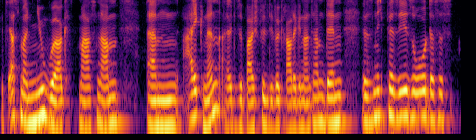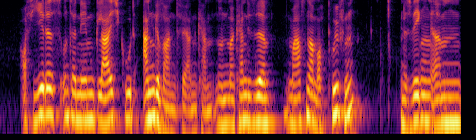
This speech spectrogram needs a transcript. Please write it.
jetzt erstmal New Work-Maßnahmen ähm, eignen, all diese Beispiele, die wir gerade genannt haben. Denn es ist nicht per se so, dass es auf jedes Unternehmen gleich gut angewandt werden kann. Und man kann diese Maßnahmen auch prüfen. Deswegen ähm,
